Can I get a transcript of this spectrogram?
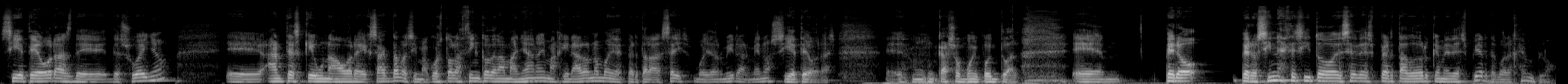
7 horas de, sueño. Eh, antes que una hora exacta, pues si me acuesto a las 5 de la mañana, imaginaros, no me voy a despertar a las 6, voy a dormir al menos 7 horas. Es un caso muy puntual. Eh, pero, pero sí necesito ese despertador que me despierte, por ejemplo.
